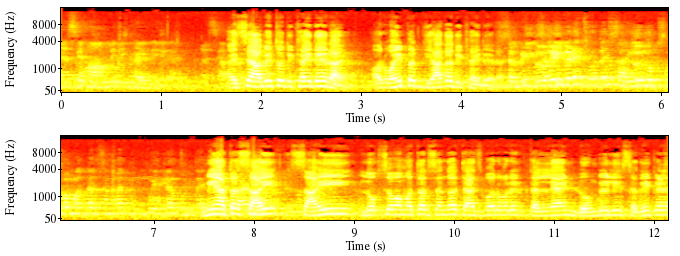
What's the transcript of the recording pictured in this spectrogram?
ऐसे मामले दिखाई दे रहे हैं। ऐसे ऐसे अभी तो दिखाई दे रहा है और वहीं पर ज़्यादा दिखाई दे रहा है। लोकसभा मतदारसंघात. मी आता साई साई लोकसभा मतदारसंघ त्याचबरोबर कल्याण डोंबिवली सगळीकडे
